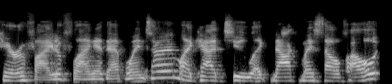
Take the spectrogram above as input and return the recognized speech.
terrified of flying at that point in time like had to like knock myself out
